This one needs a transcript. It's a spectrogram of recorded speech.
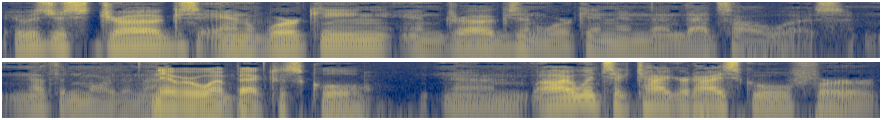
it was just drugs and working and drugs and working, and then that's all it was. Nothing more than that. Never went back to school. Um, I went to Tigard High School for a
